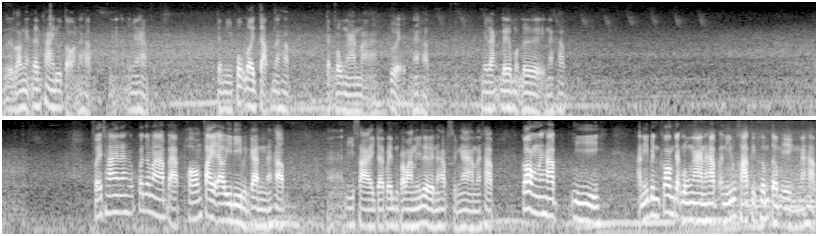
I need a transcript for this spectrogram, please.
เดี๋ยวเราแงะด้านข้างดูต่อนะครับนี่นะครับ จะมีพวกรอยจับนะครับ จากโรงงานมาด้วยนะครับ ไม่รักเดิมหมดเลยนะครับไฟท้ายนะครับก็จะมาแบบพร้อมไฟ LED เหมือนกันนะครับดีไซน์จะเป็นประมาณนี้เลยนะครับ สวยงามนะครับ กล้องนะครับมีอันนี้เป็นกล้องจากโรงงานนะครับ อันนี้ลูกค้าติดเพิ่มเติมเองนะครับ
